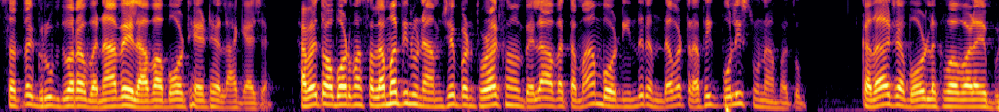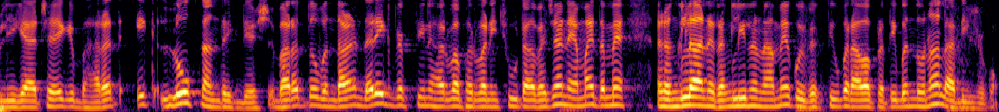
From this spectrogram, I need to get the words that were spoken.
સતત ગ્રુપ દ્વારા બનાવેલ આવા બોર્ડ ઠેર ઠેર લાગ્યા છે. હવે તો આ બોર્ડમાં સલામતીનું નામ છે, પણ થોડાક સમય પહેલાં આવા તમામ બોર્ડની અંદર અમદાવાદ ટ્રાફિક પોલીસનું નામ હતું. કદાચ આ બોર્ડ લખવાવાળાએ ભૂલી ગયા છે કે ભારત એક લોકતાંત્રિક દેશ છે. ભારત તો બંધારણ દરેક વ્યક્તિને હરવા ફરવાની છૂટ આવે છે અને એમાંય તમે રંગલા અને રંગલીના નામે કોઈ વ્યક્તિ ઉપર આવા પ્રતિબંધો ન લાદી શકો.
